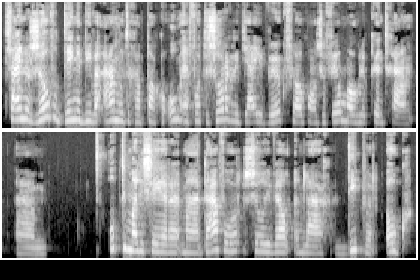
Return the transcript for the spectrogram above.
zijn er zoveel dingen die we aan moeten gaan pakken om ervoor te zorgen dat jij je workflow gewoon zoveel mogelijk kunt gaan um, optimaliseren. Maar daarvoor zul je wel een laag dieper ook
